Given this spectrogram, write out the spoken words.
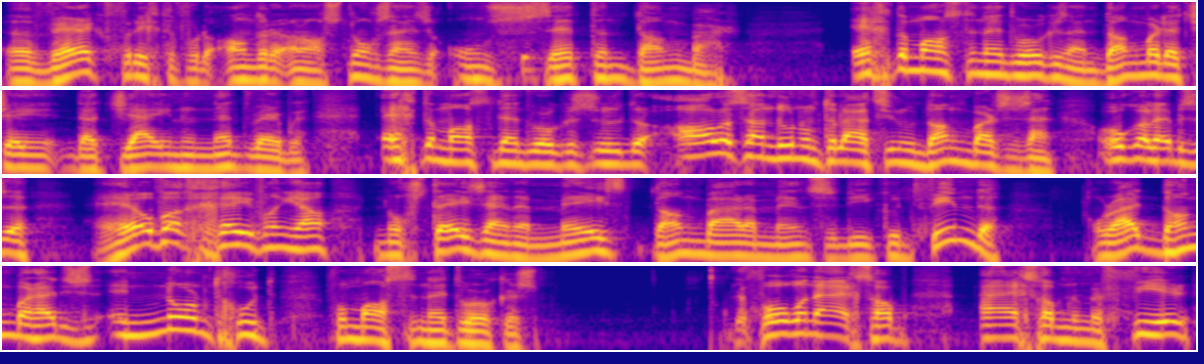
uh, werk verrichten voor de anderen en alsnog zijn ze ontzettend dankbaar. Echte master networkers zijn dankbaar dat jij, dat jij in hun netwerk bent. Echte master networkers zullen er alles aan doen om te laten zien hoe dankbaar ze zijn. Ook al hebben ze heel veel gegeven van jou, nog steeds zijn de meest dankbare mensen die je kunt vinden. Alright, dankbaarheid is enorm goed voor master networkers. De volgende eigenschap, eigenschap nummer 4,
